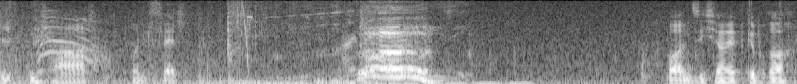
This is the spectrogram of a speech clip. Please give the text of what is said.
Leck mich hart und fett. Boah, in Sicherheit gebracht.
